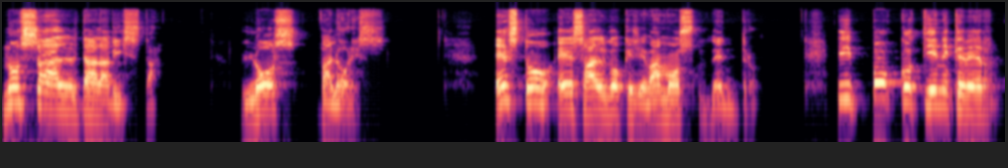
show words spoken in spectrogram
no salta a la vista. Los valores. Esto es algo que llevamos dentro y poco tiene que ver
